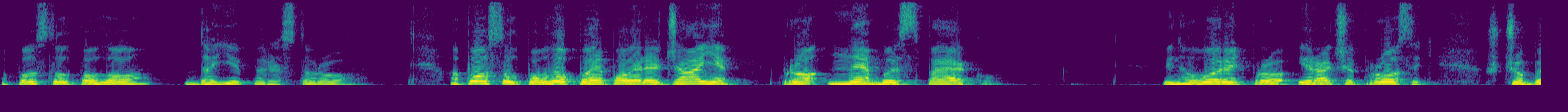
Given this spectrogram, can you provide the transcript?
Апостол Павло дає пересторогу. Апостол Павло попереджає про небезпеку. Він говорить про і радше просить, щоб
